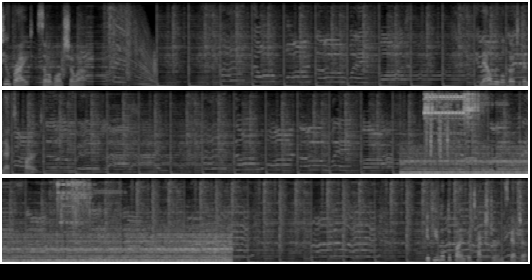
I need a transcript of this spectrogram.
Too bright, so it won't show up. Now we will go to the next part. If you have defined the texture in SketchUp,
